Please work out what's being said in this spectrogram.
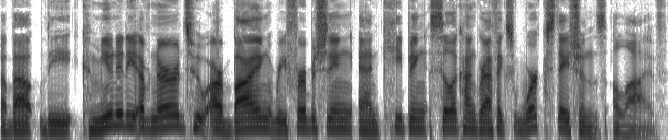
about the community of nerds who are buying, refurbishing, and keeping Silicon Graphics workstations alive.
